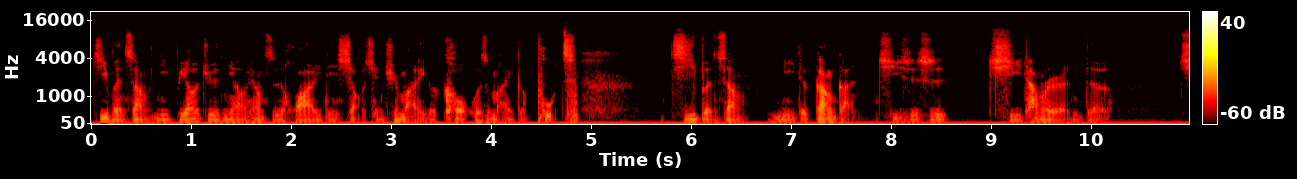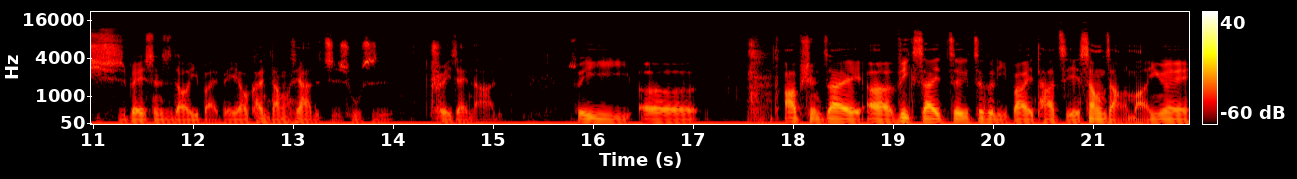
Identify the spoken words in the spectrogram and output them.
基本上你不要觉得你好像只是花了一点小钱去买了一个 call 或是买一个 put，基本上你的杠杆其实是其他人的几十倍甚至到一百倍，要看当下的指数是 trade 在哪里。所以呃，option 在呃 VIX 在这这个礼拜它直接上涨了嘛，因为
